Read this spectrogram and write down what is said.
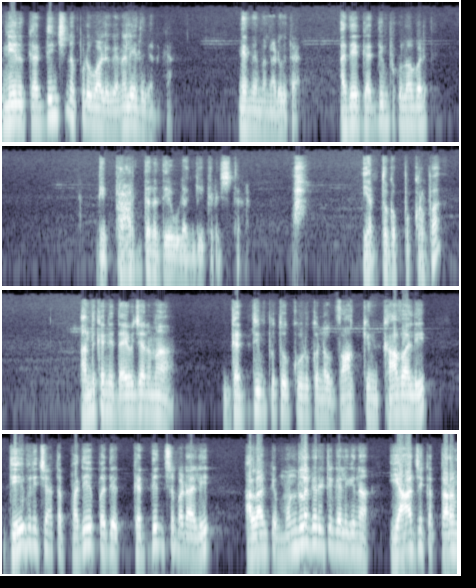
నేను గద్దించినప్పుడు వాళ్ళు వినలేదు గనక నేను మిమ్మల్ని అడుగుతా అదే గద్దింపుకు లోబడితే? నీ ప్రార్థన దేవుడు అంగీకరిస్తాడు. ఎంత గొప్ప కృప! అందుకని దైవజనమా గద్దింపుతో కూడుకున్న వాక్యం కావాలి దేవుని చేత పదే పదే గద్దించబడాలి అలాంటి ముండ్లగరిటి కలిగిన యాజక తరం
